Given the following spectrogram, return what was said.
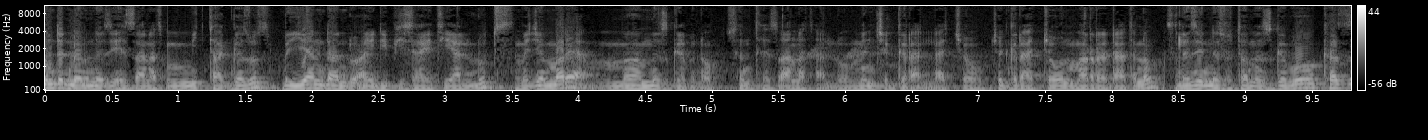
ምንድነው እነዚህ ህጻናት የሚታገዙት በእያንዳንዱ IDP site ያሉት መጀመሪያ መመዝገብ ነው። ስንት ህጻናት አሉ፣ ምን ችግር አላቸው፣ ችግራቸውን መረዳት ነው። ስለዚህ እነሱ ተመዝግበው ከዛ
